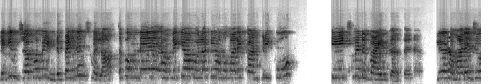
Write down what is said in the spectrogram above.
लेकिन जब हमें इंडिपेंडेंस मिला, तब हमने हमने क्या बोला कि हम हमारे कंट्री को स्टेट्स में डिवाइड करते हैं। क्लियर हमारे जो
